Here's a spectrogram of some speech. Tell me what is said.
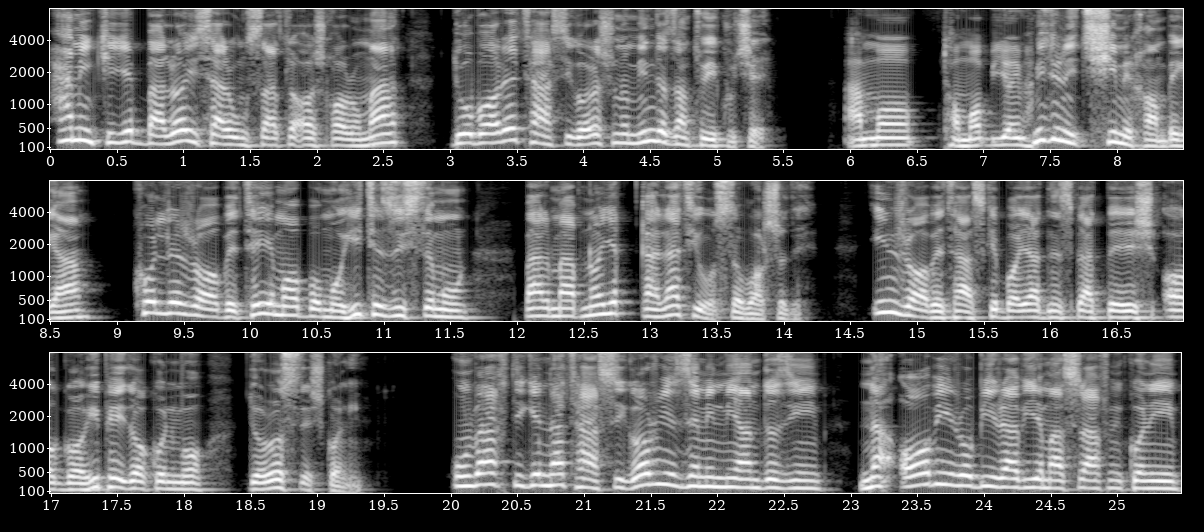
همین که یه بلایی سر اون سطل آشغال اومد دوباره تحصیلگاراشون رو میندازن توی کوچه. اما تا ما بیایم می‌دونید چی می‌خوام بگم؟ کل رابطه ما با محیط زیستمون بر مبنای غلطی استوار شده. این رابطه است که باید نسبت بهش آگاهی پیدا کنیم و درستش کنیم. اون وقت دیگه نه تحصیلگار روی زمین میاندازیم نه آبی رو بی رویه مصرف می‌کنیم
